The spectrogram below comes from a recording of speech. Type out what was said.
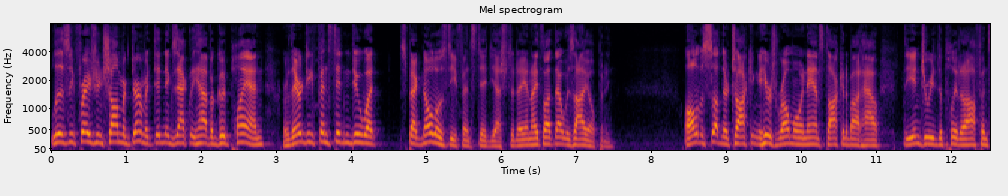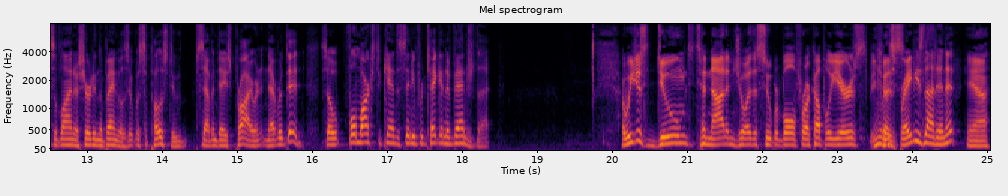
Leslie Frazier and Sean McDermott didn't exactly have a good plan, or their defense didn't do what Spagnuolo's defense did yesterday, and I thought that was eye opening. All of a sudden, they're talking. Here's Romo and Nance talking about how the injury depleted offensive line is hurting the Bengals. It was supposed to seven days prior, and it never did. So, full marks to Kansas City for taking advantage of that. Are we just doomed to not enjoy the Super Bowl for a couple of years? At least Brady's not in it. yeah, at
